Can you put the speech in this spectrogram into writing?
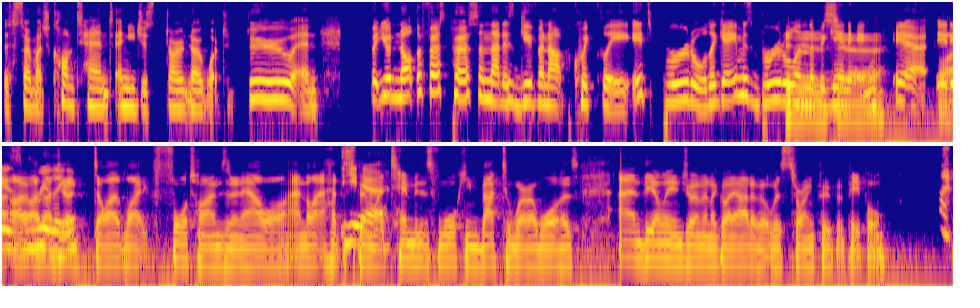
there's so much content and you just don't know what to do and but you're not the first person that has given up quickly. It's brutal. The game is brutal It in the beginning. yeah. Yeah, it Like, is I, I- I really. think I died like four times in an hour, and I had to spend Yeah. like ten minutes walking back to where I was. And the only enjoyment I got out of it was throwing poop at people, which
